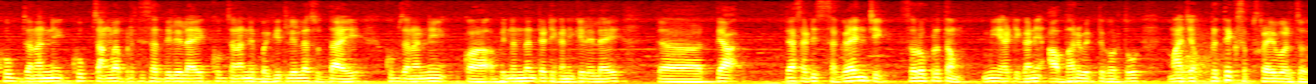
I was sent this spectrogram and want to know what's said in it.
खूप जणांनी खूप चांगला प्रतिसाद दिलेला आहे. खूप जणांनी बघितलेला सुद्धा आहे. खूप जणांनी अभिनंदन त्या ठिकाणी केलेलं आहे. तर त्या त्यासाठी सगळ्यांचे सर्वप्रथम मी या ठिकाणी आभार व्यक्त करतो माझ्या प्रत्येक सबस्क्रायबरचं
